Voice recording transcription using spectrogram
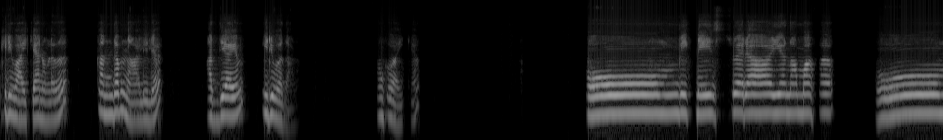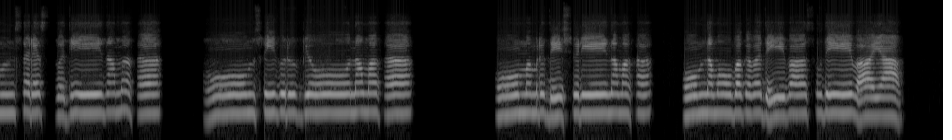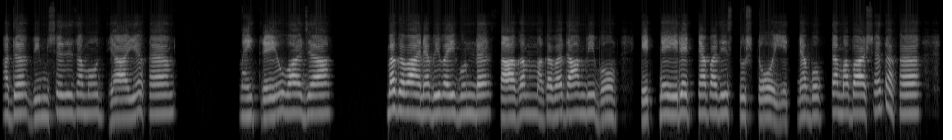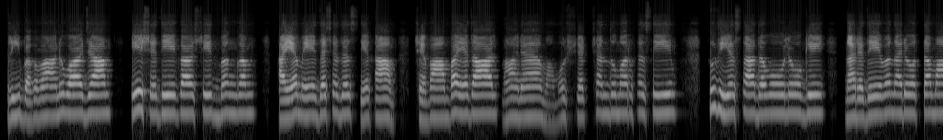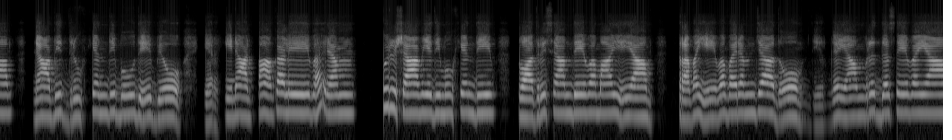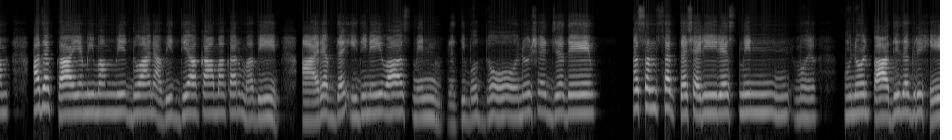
നമുക്കിനി വായിക്കാനുള്ളത് കന്തം നാലിൽ അദ്ധ്യായം ഇരുപതാണ്. നമുക്ക് വായിക്കാം. ഓം വിഘ്നേശ്വരായ നമ. ഓം സരസ്വതി നമ. ഓം ശ്രീ ഗുരുഭ്യോ നമ. ഓം അമൃതേശ്വരേ നമ. ഓം നമോ ഭഗവതേ വാസുദേവായ अथ विंशतितमोऽध्यायः मैत्रेयुवाच भगवानपि वैगुण्ड सागं मघवदां विभों यज्ञैरज्ञपतिस्तुष्टो यज्ञभोक्तमभाषतः श्रीभगवानुवाच एष ते काश्चिद्भङ्गं അയമേദശദസ്യഹാം അയമേതശതസ്യഹാം ക്ഷമാപയതാത്മാന മമുഷ്യക്ഷന്തുമർഹസീം തുതിയസാധവോ ലോകേ നരദേവ നരോത്തമാം നാഭിദ്രുഹ്യന്തി ഭൂദേവ്യോ യർഹിനാത്മാകളെ ഭരം. പുരുഷാം യതി മുഹ്യന്തീം ദ്വാദൃശാം ദേവമായയാം श्रम एव वरं जातों दीर्घयां वृद्धसेवयाम् अतः कायमिमं विद्वान् अविद्याकामकर्मभिः आरब्ध इति नैवास्मिन् प्रतिबुद्धोऽनुषज्यते। असंसक्तशरीरस्मिन् मुनोत्पादितगृहे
